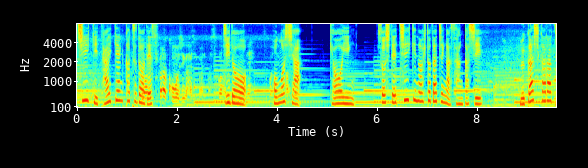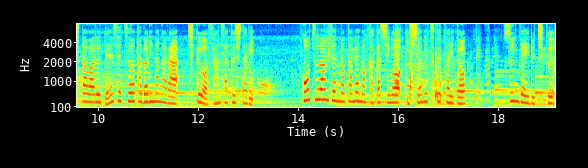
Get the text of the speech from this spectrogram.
地域体験活動です。児童保護者教員そして地域の人たちが参加し昔から伝わる伝説をたどりながら地区を散策したり交通安全のためのかかしを一緒に作ったりと住んでいる地区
